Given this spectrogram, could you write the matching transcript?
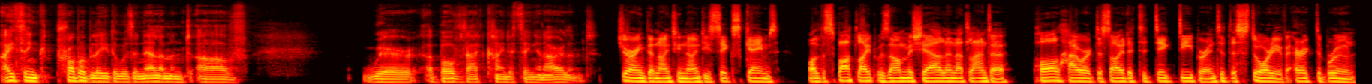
I think probably there was an element of we're above that kind of thing in Ireland. During the 1996 Games, while the spotlight was on Michelle in Atlanta, Paul Howard decided to dig deeper into the story of Eric de Bruin,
